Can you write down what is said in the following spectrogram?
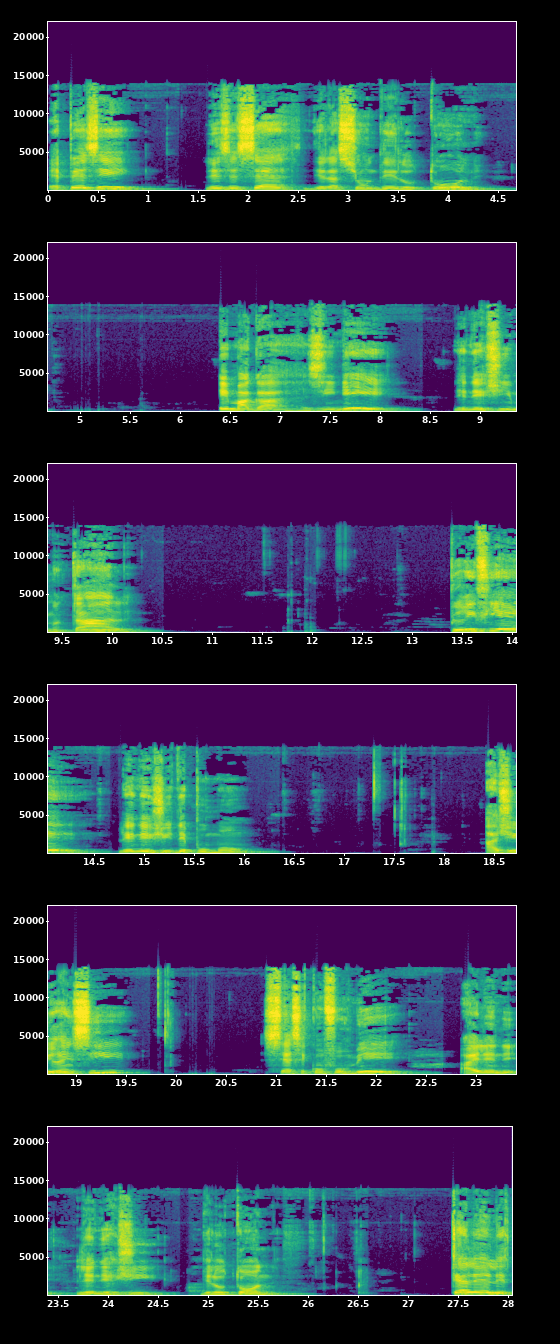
épaiser les essais de l'action de l'automne emmagasiner l'énergie mentale, purifier l'énergie des poumons. Agir ainsi, c'est se conformer à l'énergie de l'automne. Tel est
